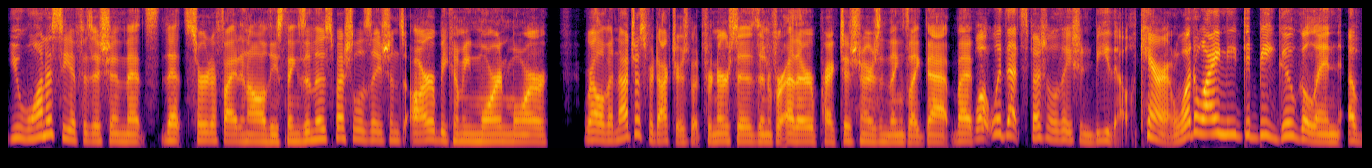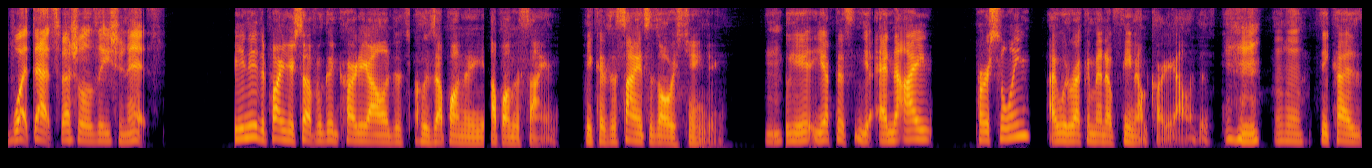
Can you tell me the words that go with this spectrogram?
You want to see a physician that's that's certified in all of these things. And those specializations are becoming more and more relevant, not just for doctors, but for nurses and for other practitioners and things like that. But What would that specialization be though? Karen, what do I need to be Googling of what that specialization is? You need to find yourself a good cardiologist who's up on the up on the science because the science is always changing. Mhm. You, you have to, and I personally, I would recommend a female cardiologist Mm-hmm. because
